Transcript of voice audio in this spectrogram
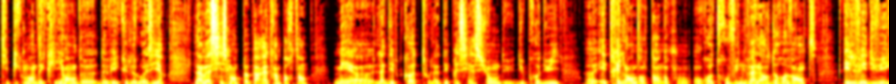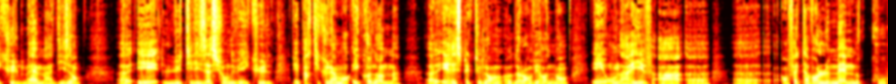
typiquement des clients de, de, véhicules de loisirs. L'investissement peut paraître important, mais la décote ou la dépréciation du, du produit est très lente dans le temps, donc on, on, retrouve une valeur de revente élevée du véhicule, même à 10 ans. Euh, et l'utilisation du véhicule est particulièrement économe euh, et respectueux de l'environnement et on arrive à euh, en fait avoir le même coût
